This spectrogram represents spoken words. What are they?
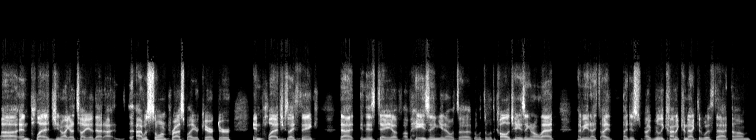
Uh, and Pledge. You know, I got to tell you that I, I was so impressed by your character in Pledge because I think that in this day of, of hazing, you know, with the, with the with the college hazing and all that, I mean, I I, I just I really kind of connected with that um,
